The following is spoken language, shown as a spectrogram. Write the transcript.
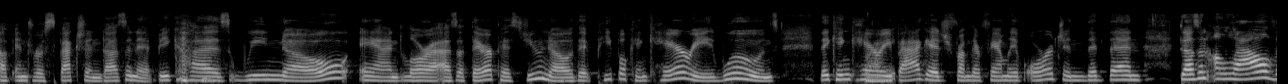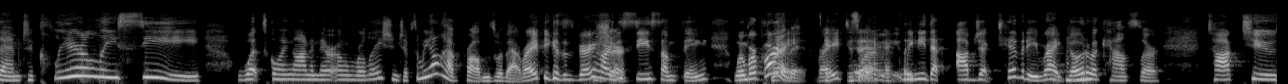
of introspection, doesn't it? Mm-hmm. Because we know, and Laura, as a therapist, you know mm-hmm. that people can carry wounds, they can carry Right. baggage from their family of origin that then doesn't allow them to clearly see what's going on in their own relationships. And we all have problems with that, right? Because it's very hard Sure. to see something when we're part of it, right? Uh, exactly. We need that objectivity, right? Go Mm-hmm. to a counselor, talk to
